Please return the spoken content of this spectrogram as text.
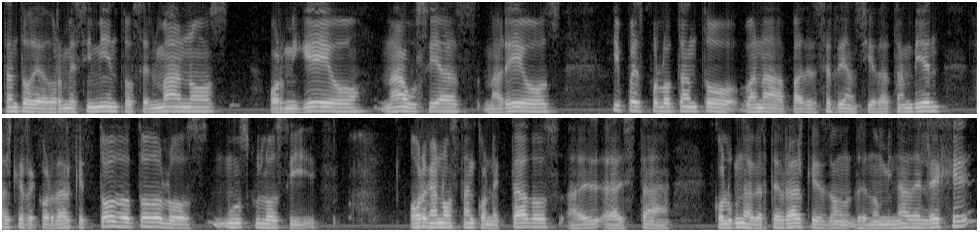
tanto de adormecimientos en manos, hormigueo, náuseas, mareos y pues por lo tanto van a padecer de ansiedad también. Hay que recordar que todo, todos los músculos y órganos están conectados a, esta columna vertebral que es denominada el eje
